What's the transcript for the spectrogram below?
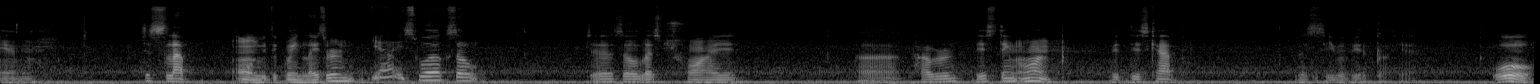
and just slap on with the green laser. Yeah it's works so so let's try uh, power this thing on with this cap. Let's see what we have got here. Oh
